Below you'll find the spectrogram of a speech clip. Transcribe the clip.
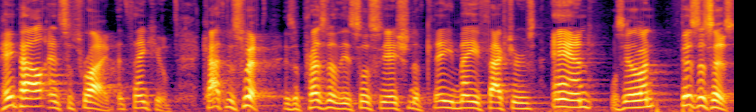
PayPal and subscribe, and thank you. Catherine Swift is the president of the Association of Canadian Manufacturers and, what's the other one? Businesses.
